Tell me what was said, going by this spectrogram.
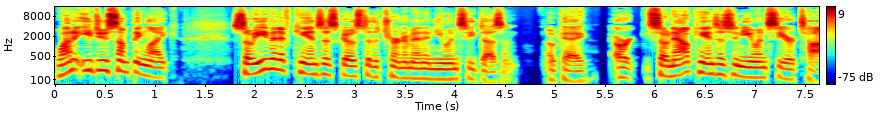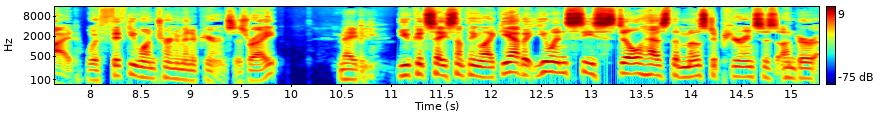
Why don't you do something like so even if Kansas goes to the tournament and UNC doesn't, okay? Or so now Kansas and UNC are tied with 51 tournament appearances, right? Maybe. You could say something like, "Yeah, but UNC still has the most appearances under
